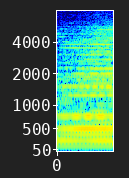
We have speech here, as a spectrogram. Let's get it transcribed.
Mm-hmm.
